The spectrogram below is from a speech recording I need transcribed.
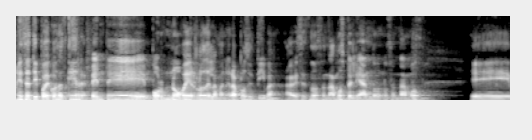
ese tipo de cosas que de repente, por no verlo de la manera positiva, a veces nos andamos peleando, nos andamos eh,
